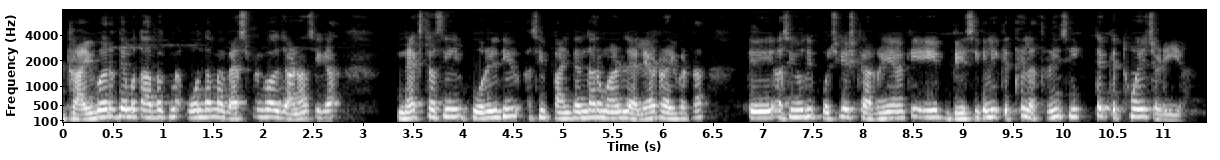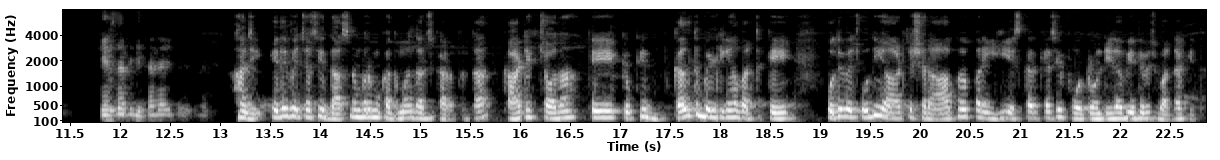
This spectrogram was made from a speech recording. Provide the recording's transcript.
ਡਰਾਈਵਰ ਦੇ ਮੁਤਾਬਕ ਮੈਂ ਉਹਦਾ ਮੈਂ ਵੈਸਟ ਬੰਗਾਲ ਜਾਣਾ ਸੀਗਾ। ਨੈਕਸਟ ਅਸੀਂ ਹੋਰ ਇਹਦੀ ਅਸੀਂ 5 ਦਿਨ ਦਾ ਰਿਮਾਂਡ ਲੈ ਲਿਆ ਡਰਾਈਵਰ ਦਾ ਤੇ ਅਸੀਂ ਉਹਦੀ ਪੁੱਛਗਿੱਛ ਕਰ ਰਹੇ ਹਾਂ ਕਿ ਇਹ ਬੇਸਿਕਲੀ ਕਿੱਥੇ ਲੱਥਣੀ ਸੀ ਤੇ ਕਿੱਥੋਂ ਇਹ ਚੜੀ ਆ। ਕੇਸ ਦਰਜ ਕੀਤਾ ਗਿਆ ਜੀ? ਹਾਂਜੀ ਇਹਦੇ ਵਿੱਚ ਅਸੀਂ 10 ਨੰਬਰ ਮੁਕੱਦਮਾ ਦਰਜ ਕਰ ਦਿੱਤਾ 6114 ਤੇ ਕਿਉਂਕਿ ਗਲਤ ਬਿਲਟੀਆਂ ਵਰਤ ਕੇ ਉਹਦੇ ਵਿੱਚ ਉਹਦੀ ਆੜ ਚ ਸ਼ਰਾਬ ਭਰੀ ਹੀ ਇਸ ਕਰਕੇ ਅਸੀਂ 420 ਦਾ ਵੀ ਇਹਦੇ ਵਿੱਚ ਵਾਧਾ ਕੀਤਾ।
